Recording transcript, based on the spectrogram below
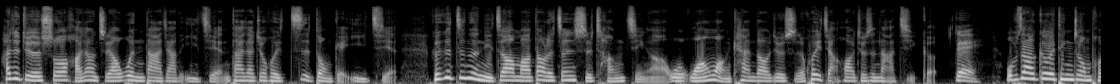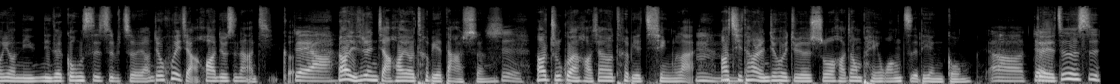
他就觉得说，好像只要问大家的意见，大家就会自动给意见。可是真的，你知道吗？到了真实场景啊，我往往看到就是会讲话就是那几个。对。我不知道各位听众朋友，你你的公司是不是这样？就会讲话就是那几个，对啊。然后有些人讲话又特别大声，是。然后主管好像又特别青睐，嗯。然后其他人就会觉得说，好像陪王子练功啊，呃，对，真的是。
